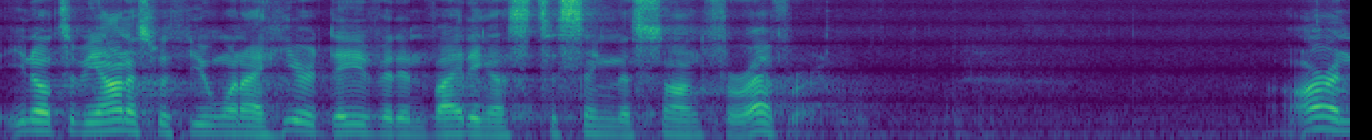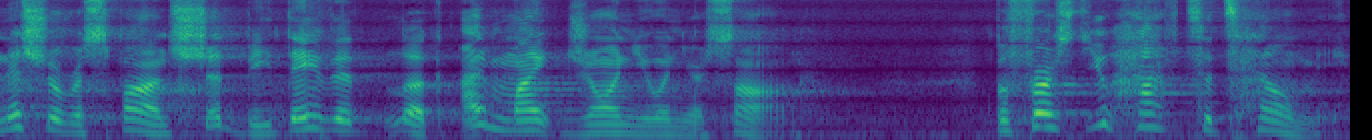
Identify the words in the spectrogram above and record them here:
You know, to be honest with you, when I hear David inviting us to sing this song forever, our initial response should be David, look, I might join you in your song. But first, you have to tell me.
